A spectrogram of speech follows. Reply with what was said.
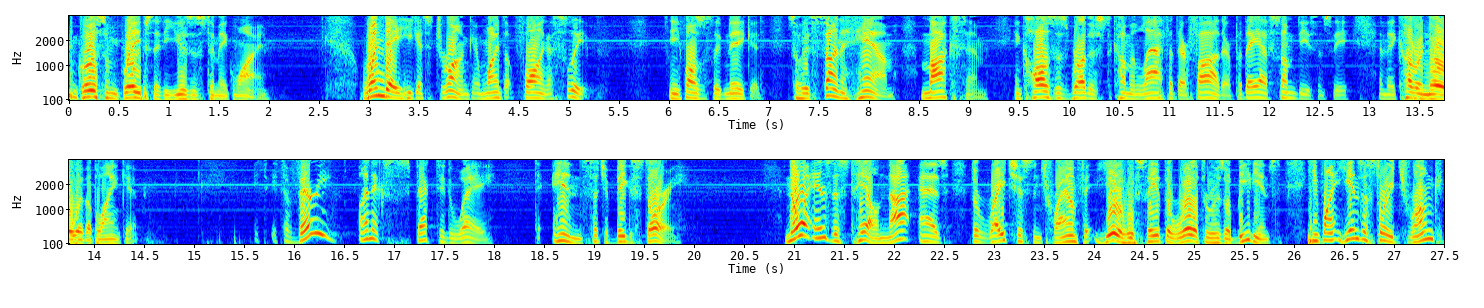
and grows some grapes that he uses to make wine. One day he gets drunk and winds up falling asleep. And he falls asleep naked. So his son Ham mocks him and calls his brothers to come and laugh at their father, but they have some decency and they cover Noah with a blanket. It's, it's a very unexpected way to end such a big story. Noah ends this tale not as the righteous and triumphant hero who saved the world through his obedience. He, he ends the story drunk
